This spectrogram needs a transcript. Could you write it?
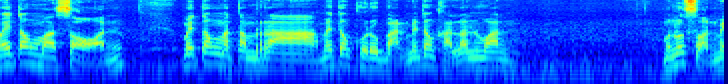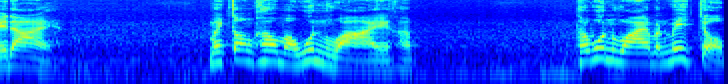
ไม่ต้องมาสอน ไม่ต้องมาตำรา ไม่ต้องคุรุบัตไม่ต้องขันลั่นวันมนุษย์สอนไม่ได้ ไม่ต้องเข้ามาวุ่นวายครับ ถ้าวุ่นวายมันไม่จบ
